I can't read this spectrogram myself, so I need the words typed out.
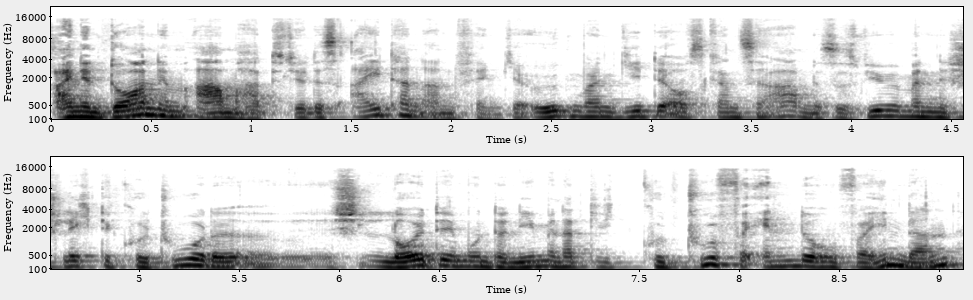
einen Dorn im Arm hat, der das Eitern anfängt, ja, irgendwann geht der aufs ganze Arm. Das ist wie wenn man eine schlechte Kultur oder äh, Leute im Unternehmen hat, die Kulturveränderung verhindern.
